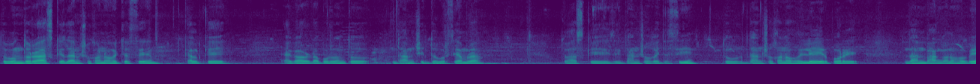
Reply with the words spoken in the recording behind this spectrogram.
তো বন্ধুরা, আজকে ধান শুকানো হইতেছে। কালকে এগারোটা পর্যন্ত ধান সিদ্ধ করছি আমরা। তো আজকে যে ধান শুকাইতেছি, তো ধান শুকানো হইলে এরপরে ধান ভাঙানো হবে।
